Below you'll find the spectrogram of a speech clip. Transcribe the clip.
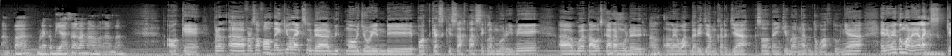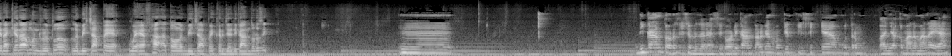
apa mulai kebiasa lah lama-lama. Oke, Per- eh, first of all thank you Lex udah mau join di podcast kisah klasik lembur ini. gue tahu sekarang udah Ah. lewat dari jam kerja, so thank you banget untuk waktunya. Anyway, gue mau nanya Lex, kira-kira menurut lu lebih capek WFH atau lebih capek kerja di kantor sih? Hmm, di kantor sih sebenarnya sih. Kalau di kantor kan mungkin fisiknya muter banyak ke mana-mana ya.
